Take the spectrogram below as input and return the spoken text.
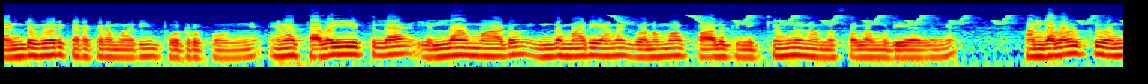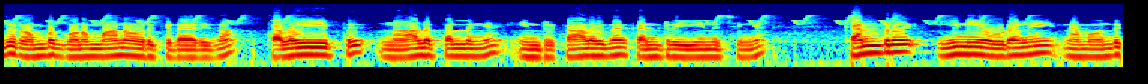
ரெண்டு பேர் கறக்கிற மாதிரியும் போட்டிருப்போங்க. ஏன்னா தலையீத்தில் எல்லா மாடும் இந்த மாதிரியான குணமாக பாலுக்கு நிற்கும்னு நம்ம சொல்ல முடியாதுங்க. அந்த அளவுக்கு வந்து ரொம்ப குணமான ஒரு கிடாரி தான். தலையீத்து நாலு பல்லுங்க. இன்று காலை தான் கன்று ஈனுச்சுங்க. கன்று ஈனிய உடனே நம்ம வந்து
